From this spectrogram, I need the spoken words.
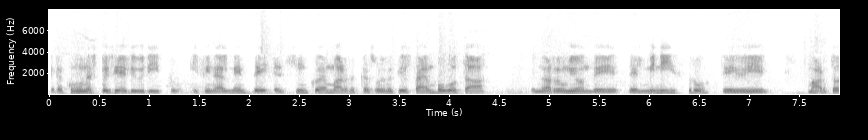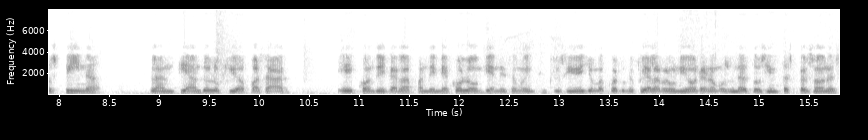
era como una especie de librito y finalmente el 5 de marzo, casualmente yo estaba en Bogotá, en una reunión de, del ministro, de Marta Ospina, planteando lo que iba a pasar eh, cuando llegara la pandemia a Colombia, en ese momento inclusive yo me acuerdo que fui a la reunión, éramos unas 200 personas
